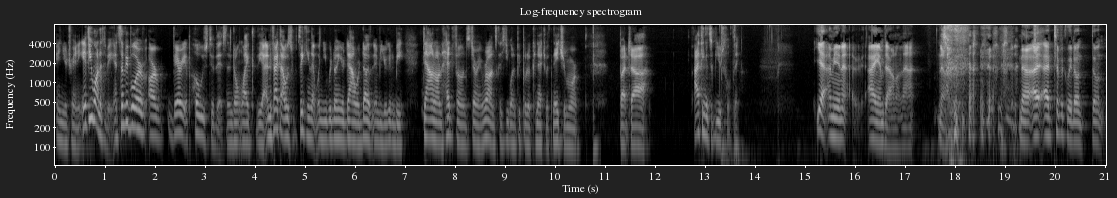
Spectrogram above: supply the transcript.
in your training if you want it to be. And some people are are very opposed to this and don't like the. In fact, I was thinking that when you were doing your downward dog, maybe you're going to be down on headphones during runs because you want people to connect with nature more. But uh, I think it's a useful thing. Yeah, I mean, I am down on that. No, no, I, I typically don't don't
